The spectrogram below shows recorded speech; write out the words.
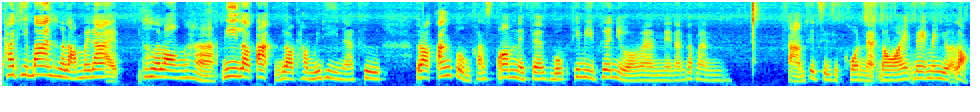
ถ้าที่บ้านเธอรับไม่ได้ เธอลองหา นี่เราตั้งเราทำวิธีนะคือ เราตั้งกลุ่มคัสตอมใน Facebook ที่มีเพื่อนอยู่ประมาณในนั้นประมาณสามสิบสี่สิบคนเนี่ยน้อยไม่ไม่เยอะหรอก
